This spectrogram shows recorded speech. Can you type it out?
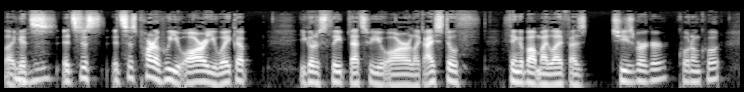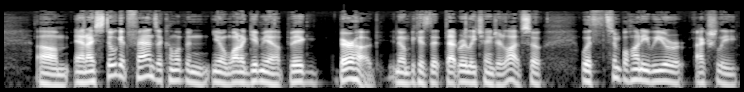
Like mm-hmm. it's it's just it's just part of who you are. You wake up, you go to sleep. That's who you are. Like I still th- think about my life as cheeseburger, quote unquote. Um, and I still get fans that come up and you know want to give me a big bear hug, you know, because that, that really changed their lives. So with Simple Honey, we were actually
